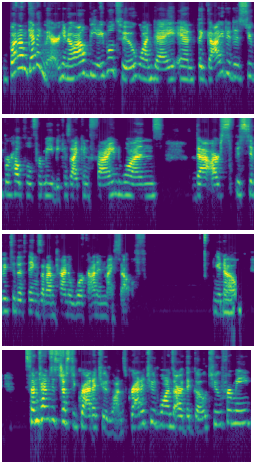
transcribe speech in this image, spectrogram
but I'm getting there. You know, I'll be able to one day. And the guided is super helpful for me because I can find ones that are specific to the things that I'm trying to work on in myself. You know, mm-hmm. Sometimes it's just gratitude ones. Gratitude ones are the go to for me.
